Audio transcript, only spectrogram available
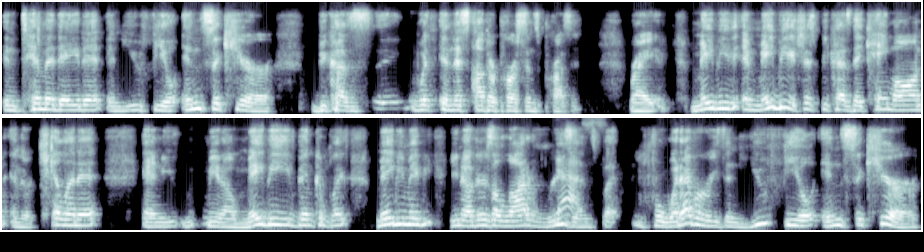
intimidated and you feel insecure because eh, within this other person's presence right? Maybe and maybe it's just because they came on and they're killing it, and you you know maybe you've been complacent. Maybe maybe you know there's a lot of reasons, yes. but for whatever reason you feel insecure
